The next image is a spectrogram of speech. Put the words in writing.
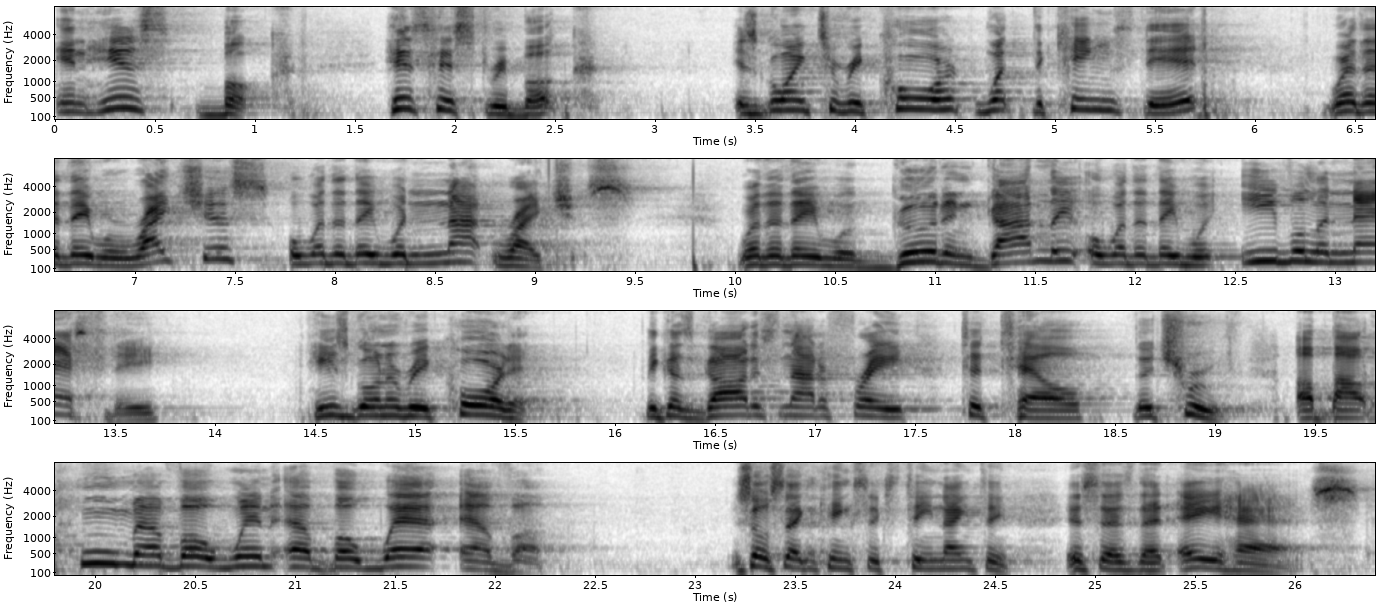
in his book, his history book, is going to record what the kings did, whether they were righteous or whether they were not righteous whether they were good and godly or whether they were evil and nasty, he's going to record it because God is not afraid to tell the truth about whomever, whenever, wherever. So 2 Kings 16, 19, it says that Ahaz,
